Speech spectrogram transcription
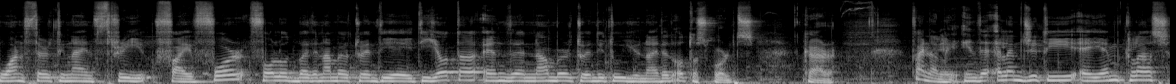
139.354, followed by the number 28 Toyota and the number 22 United Autosports car. Finally, in the LMGT AM class,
